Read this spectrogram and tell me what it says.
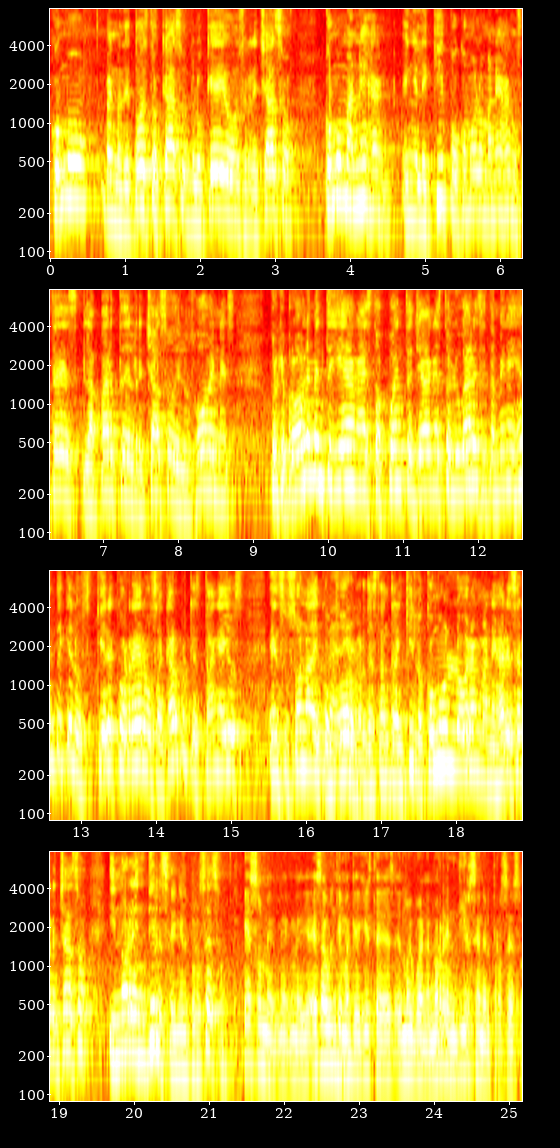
¿Cómo, bueno, de todos estos casos, bloqueos, rechazo, cómo manejan en el equipo, cómo lo manejan ustedes la parte del rechazo de los jóvenes? Porque probablemente llegan a estos puentes, llegan a estos lugares y también hay gente que los quiere correr o sacar porque están ellos en su zona de confort, ¿verdad? Están tranquilos. ¿Cómo logran manejar ese rechazo y no rendirse en el proceso? Eso me, esa última que dijiste es, es muy buena, no rendirse en el proceso.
